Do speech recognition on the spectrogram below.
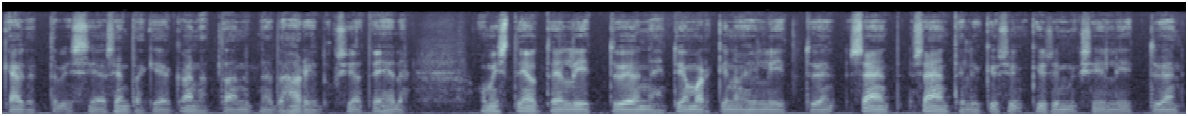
käytettävissä ja sen takia kannattaa nyt näitä harjoituksia tehdä omistajuuteen liittyen, näihin työmarkkinoihin liittyen, sääntelykysymyksiin liittyen,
